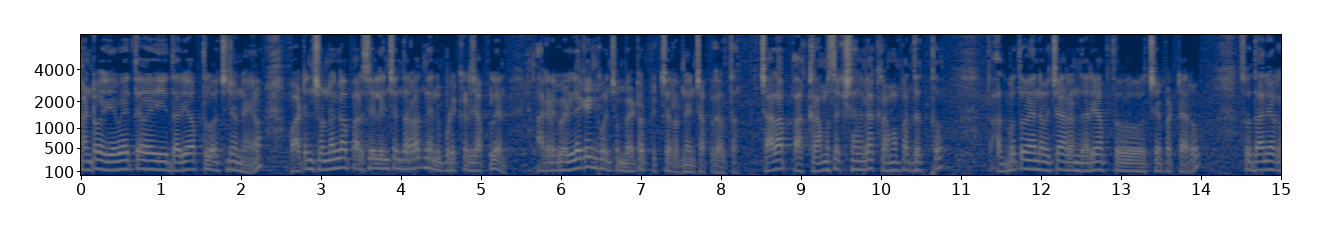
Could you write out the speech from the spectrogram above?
కంట్రోల్ ఏవైతే ఈ దర్యాప్తులో వచ్చినాయి ఉన్నాయో వాటిని క్షుణ్ణంగా పరిశీలించిన తర్వాత నేను ఇప్పుడు ఇక్కడ చెప్పలేను. అక్కడికి వెళ్ళాక ఇంకొంచెం బెటర్ పిక్చర్ నేను చెప్పగలుగుతాను. చాలా క్రమశిక్షణగా క్రమ పద్ధతితో అద్భుతమైన విచారణ దర్యాప్తు చేపట్టారు. సో దాని యొక్క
